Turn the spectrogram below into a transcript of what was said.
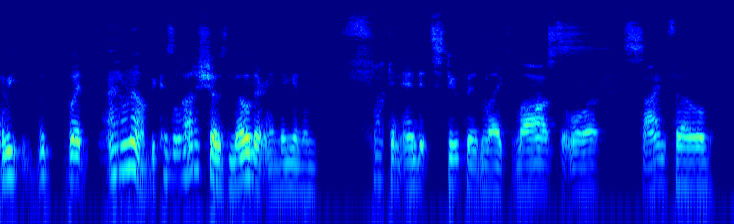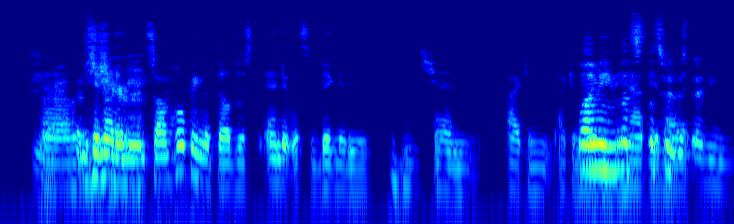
I mean, but, but I don't know because a lot of shows know they're ending and then fucking end it stupid, like Lost or Seinfeld. Yeah, um, you know what I mean? So I'm hoping that they'll just end it with some dignity, Mm-hmm. and I can, I can. well, I mean, let's let's put this. I mean,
